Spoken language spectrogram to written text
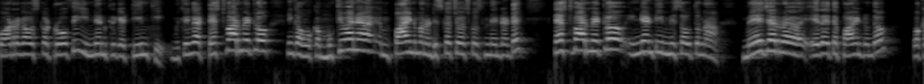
Border Gavaskar trophy Indian cricket టీంకి ముఖ్యంగా టెస్ట్ ఫార్మేట్లో ఇంకా ఒక ముఖ్యమైన పాయింట్ మనం డిస్కస్ చేసుకోవాల్సింది ఏంటంటే టెస్ట్ ఫార్మేట్లో ఇండియన్ టీం మిస్ అవుతున్న మేజర్ ఏదైతే పాయింట్ ఉందో ఒక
